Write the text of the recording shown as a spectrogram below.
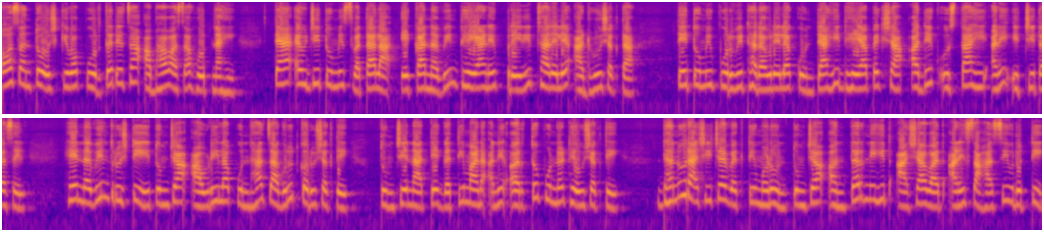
असंतोष किंवा पूर्ततेचा अभाव असा होत नाही. त्याऐवजी तुम्ही स्वतःला एका नवीन ध्येयाने प्रेरित झालेले आढळू शकता. ते तुम्ही पूर्वी ठरवलेल्या कोणत्याही ध्येयापेक्षा अधिक उत्साही आणि इच्छित असेल. हे नवीन दृष्टी तुमच्या आवडीला पुन्हा जागृत करू शकते. तुमचे नाते गतिमान आणि अर्थपूर्ण ठेवू शकते. धनु राशीच्या व्यक्ती म्हणून तुमच्या अंतर्निहित आशावाद आणि साहसी वृत्ती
